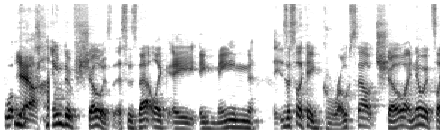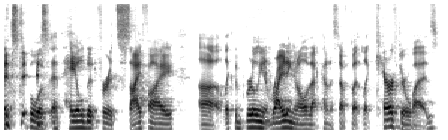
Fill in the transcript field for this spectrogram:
what, yeah. what kind of show is this? Is that like a a main? Is this like a gross out show? I know it's like it's, people it's, have hailed it for its sci-fi uh, like the brilliant writing and all of that kind of stuff. But like character wise,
